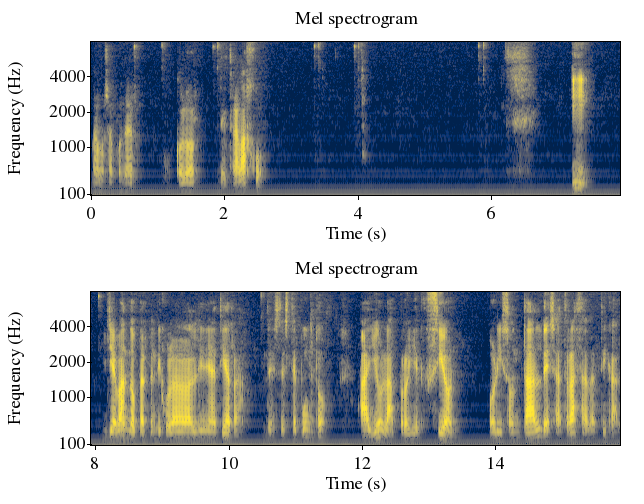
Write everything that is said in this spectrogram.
vamos a poner un color de trabajo y llevando perpendicular a la línea de tierra desde este punto, hallo la proyección horizontal de esa traza vertical.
